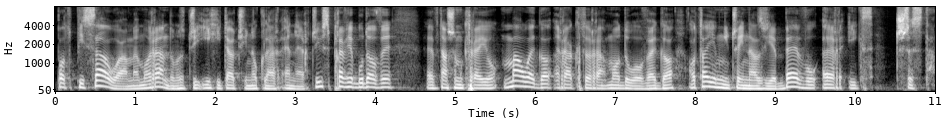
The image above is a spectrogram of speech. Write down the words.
podpisała memorandum z GE Hitachi Nuclear Energy w sprawie budowy w naszym kraju małego reaktora modułowego o tajemniczej nazwie BWRX 300.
